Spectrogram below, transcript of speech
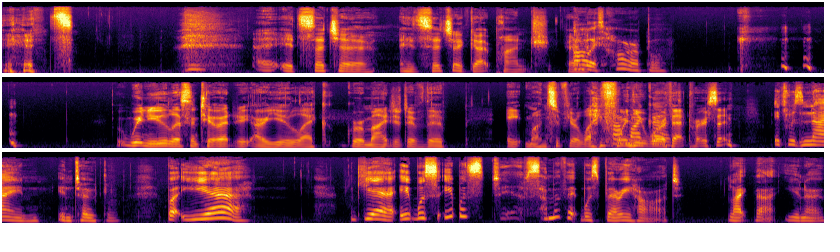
it's uh, it's such a it's such a gut punch. And oh, it's horrible. when you listen to it, are you like reminded of the eight months of your life Oh when my you were that person? It was nine in total, but yeah, yeah, it was. It was. Some of it was very hard, like that. You know,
